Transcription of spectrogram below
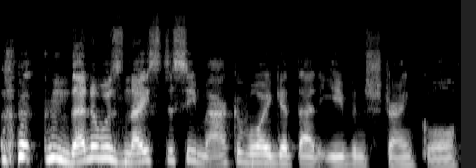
then it was nice to see McAvoy get that even strength goal.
